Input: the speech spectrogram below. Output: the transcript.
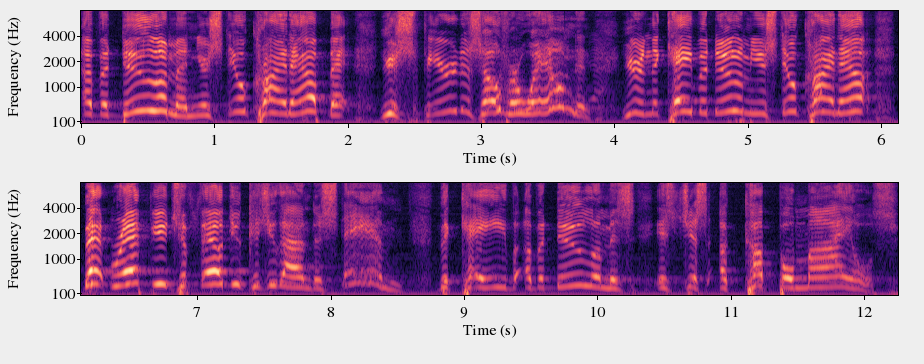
of Adullam, and you're still crying out that your spirit is overwhelmed. And you're in the cave of Adullam, you're still crying out that refuge have failed you because you got to understand the cave of Adullam is, is just a couple miles,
